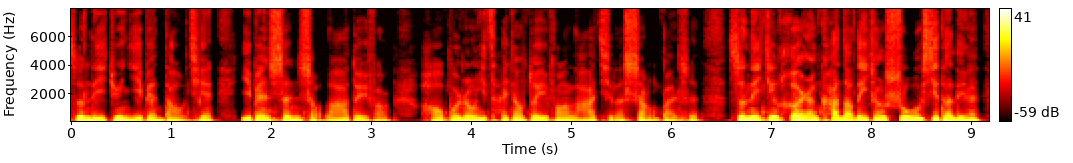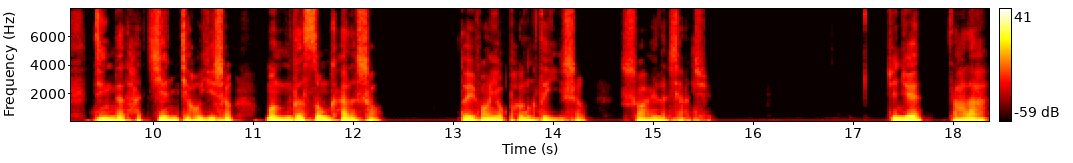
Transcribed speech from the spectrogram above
孙离军一边道歉，一边伸手拉对方，好不容易才将对方拉起了上半身。孙离军赫然看到了一张熟悉的脸，惊得他尖叫一声，猛地松开了手。对方又砰的一声摔了下去。君君，咋了？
